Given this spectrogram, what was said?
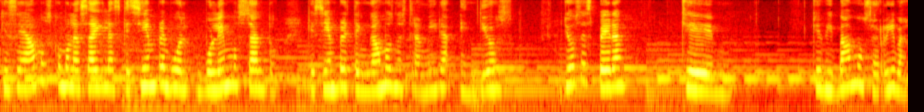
que seamos como las águilas, que siempre volemos alto, que siempre tengamos nuestra mira en Dios. Dios espera que que vivamos arriba,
